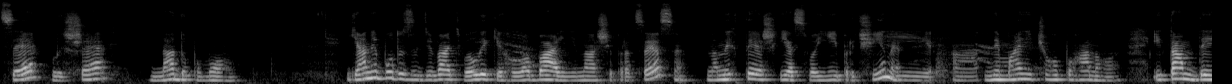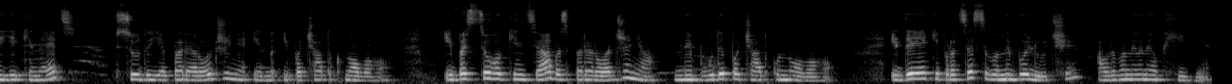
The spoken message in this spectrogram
це лише на допомогу. Я не буду задівати великі глобальні наші процеси, на них теж є свої причини, і а, немає нічого поганого. І там, де є кінець, всюди є переродження і, і початок нового. І без цього кінця, без переродження, не буде початку нового. І деякі процеси вони болючі, але вони необхідні.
